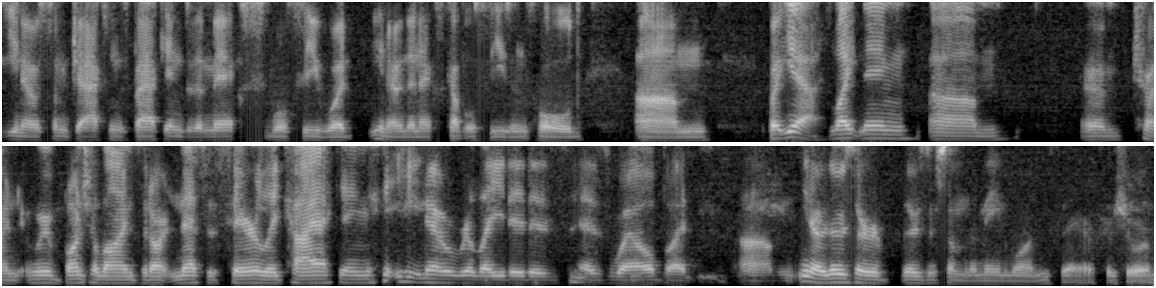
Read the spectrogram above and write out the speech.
you know some Jacksons back into the mix. We'll see what you know the next couple seasons hold. Um, but yeah, Lightning. Um, I'm trying. We have a bunch of lines that aren't necessarily kayaking, you know, related as as well. But um, you know, those are those are some of the main ones there for sure.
